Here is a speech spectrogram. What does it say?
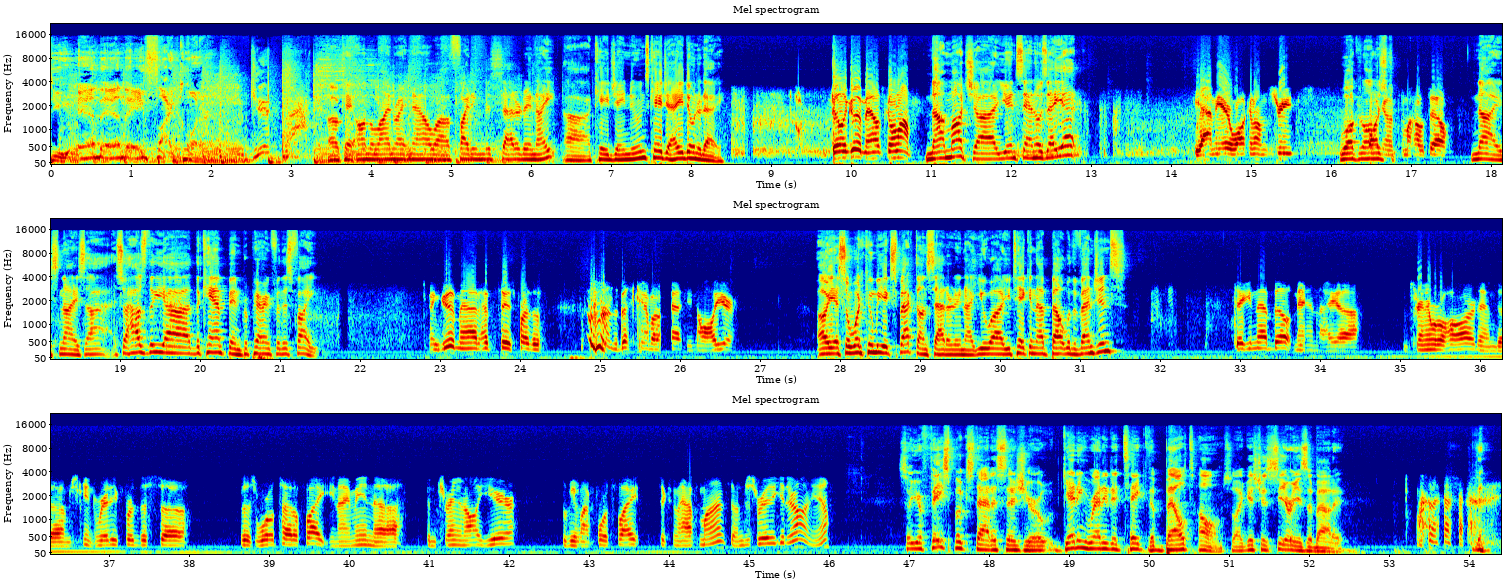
The MMA Fight Corner. Get back! Okay, on the line right now, uh, fighting this Saturday night, uh, KJ Noons. KJ, how you doing today? Feeling good, man. What's going on? Not much. Uh, you in San Jose yet? Yeah, I'm here walking on the streets, Walking on the walking street. up to my hotel. Nice, nice. Uh, so, how's the uh, the camp been preparing for this fight? It's been good, man. I'd have to say it's probably the, the best camp I've had, you know, all year. Oh yeah. So, what can we expect on Saturday night? You uh, you taking that belt with a vengeance? Taking that belt, man. I, uh, I'm training real hard, and uh, I'm just getting ready for this uh, this world title fight. You know what I mean? Uh, been training all year. It'll be my fourth fight, six and a half months. and I'm just ready to get it on, you know? So your Facebook status says you're getting ready to take the belt home. So I guess you're serious about it.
